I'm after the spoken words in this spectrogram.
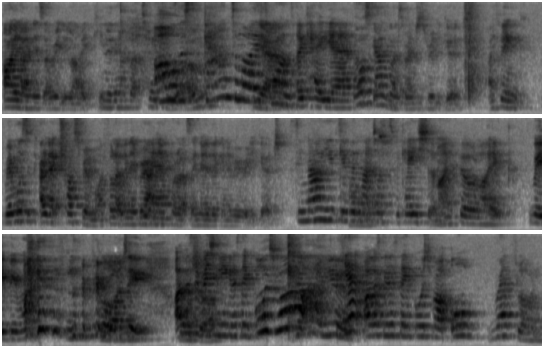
eyeliners. I really like. You know, they have that total Oh, the one. Scandal Eyes Yeah. ones. Okay, yeah. The whole Scandal Eyes range is really good. I think Rimmel's. I like trust Rimmel. I feel like when they bring out Yeah. new products, I know they're going to be really good. See, now you've given that justification, I feel like maybe mine's not Go too. I was originally going to say Bourjois. Ah, yeah. Yeah, I was going to say Bourjois or Revlon.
